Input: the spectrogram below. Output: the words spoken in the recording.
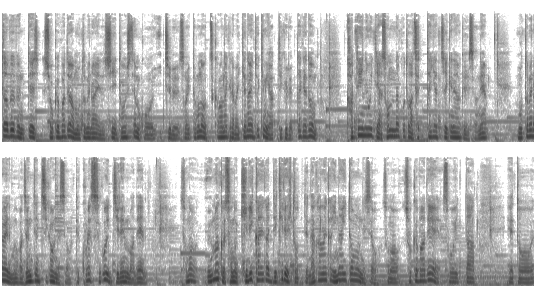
た部分って職場では求められるしどうしてもこう一部そういったものを使わなければいけない時もやってくる。だけど家庭においてはそんなことは絶対やっちゃいけないわけですよね。求められるものが全然違うんですよ。でこれすごいジレンマでそのうまくその切り替えができる人ってなかなかいないと思うんですよ。その職場でそういったえっと、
